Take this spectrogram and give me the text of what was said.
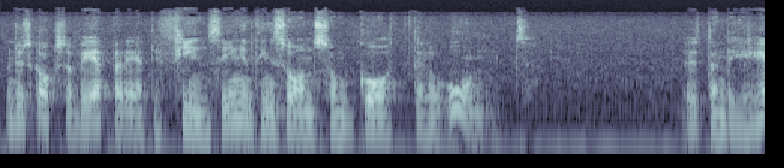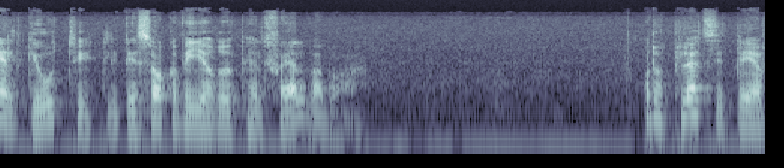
men du ska också veta det att det finns ingenting sånt som gott eller ont. Utan det är helt godtyckligt, det är saker vi gör upp helt själva bara. Och då plötsligt blev,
